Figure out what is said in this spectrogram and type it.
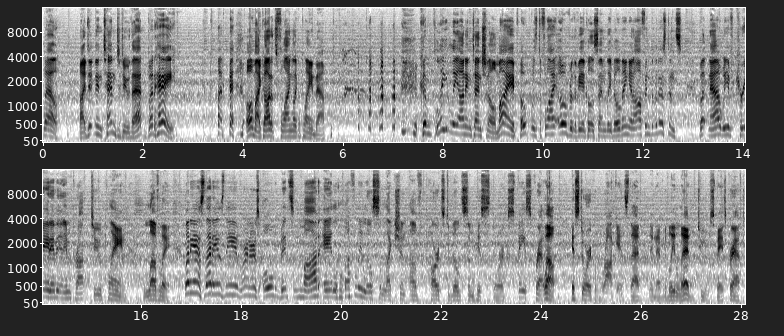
Well, I didn't intend to do that, but hey. But, oh my god, it's flying like a plane now. Completely unintentional. My hope was to fly over the vehicle assembly building and off into the distance. But now we've created an impromptu plane. Lovely. But yes, that is the Wernher's Old Bits mod, a lovely little selection of parts to build some historic spacecraft. Well, historic rockets that inevitably led to spacecraft.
